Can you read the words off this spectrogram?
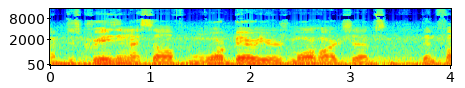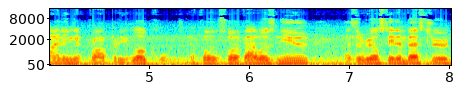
I'm just creating myself more barriers, more hardships than finding a property local. So if I was new as a real estate investor,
